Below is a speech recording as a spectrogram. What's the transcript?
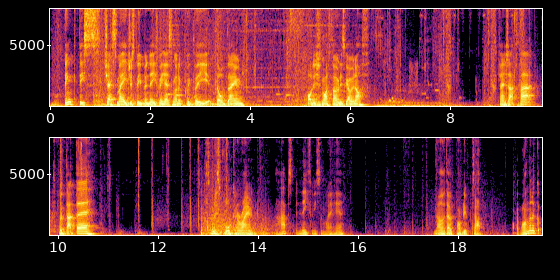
I think this chest may just be beneath me here, so I'm going to quickly build down. Apologies, my phone is going off. Change that for that. Put that there. Somebody's walking around. Perhaps beneath me somewhere here. No, they're probably up top. Right, well, I'm going to go...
